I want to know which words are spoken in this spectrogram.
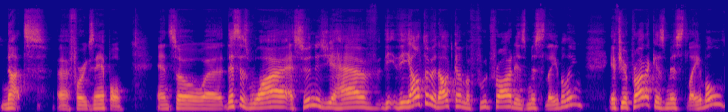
nuts uh, for example. And so uh, this is why as soon as you have the, the ultimate outcome of food fraud is mislabeling. If your product is mislabeled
